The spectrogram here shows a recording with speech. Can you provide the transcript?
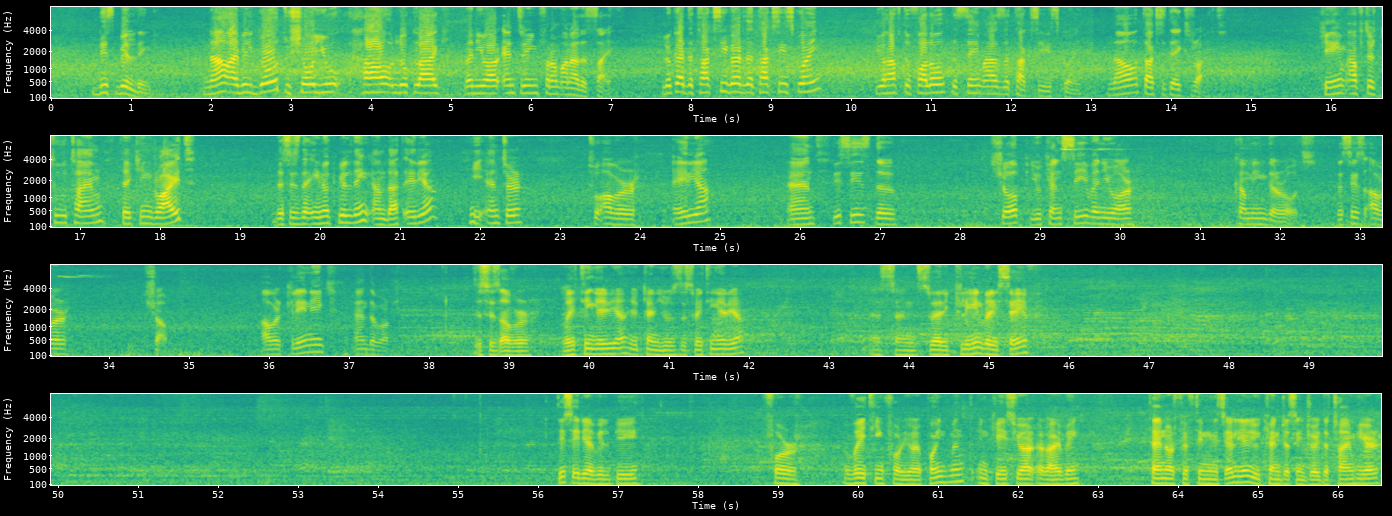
this building. Now i will go to show you how look like when you are entering from another side. Look at the taxi where the taxi is going. You have to follow the same as the taxi is going. Now taxi takes right. Came after two time taking right. This is the ENOC building and that area he enter to our area and this is the shop you can see when you are coming the roads this is our shop our clinic and the work. This is our waiting area. You can use this waiting area. Yes, and it's very clean very safe this area will be for waiting for your appointment. In case you are arriving 10 or 15 minutes earlier you can just enjoy the time here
